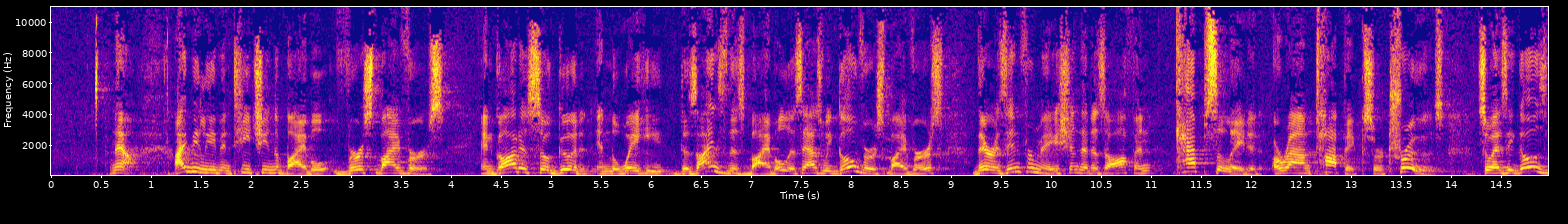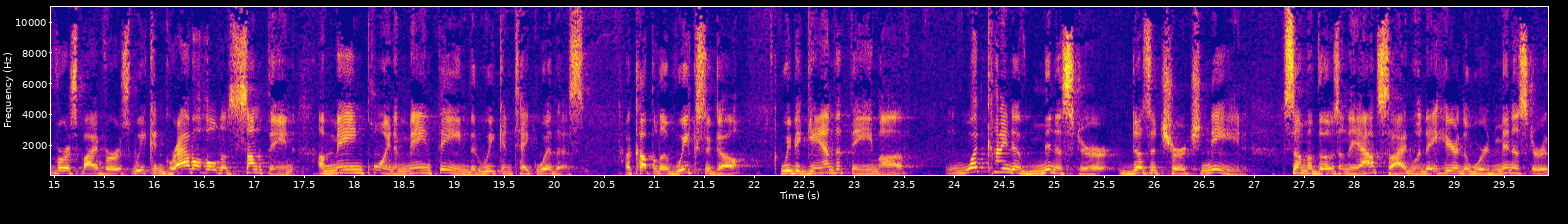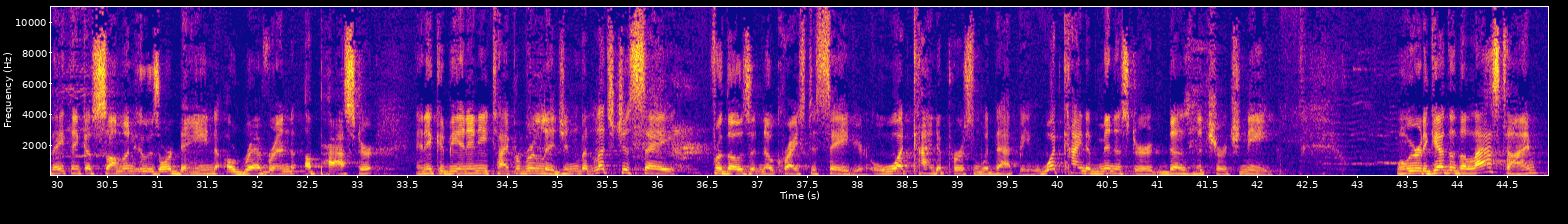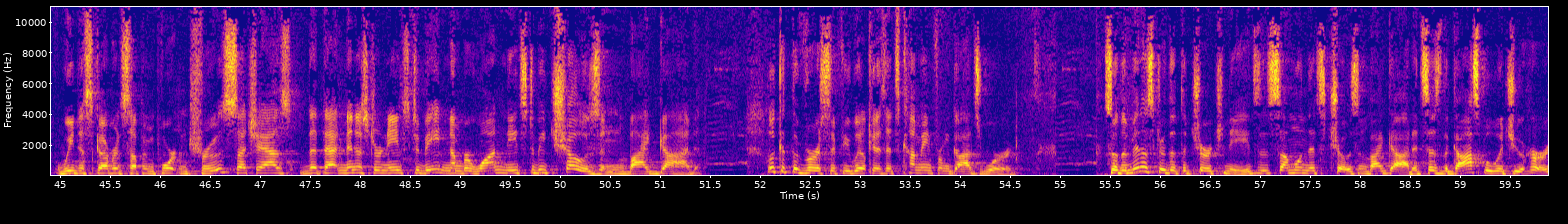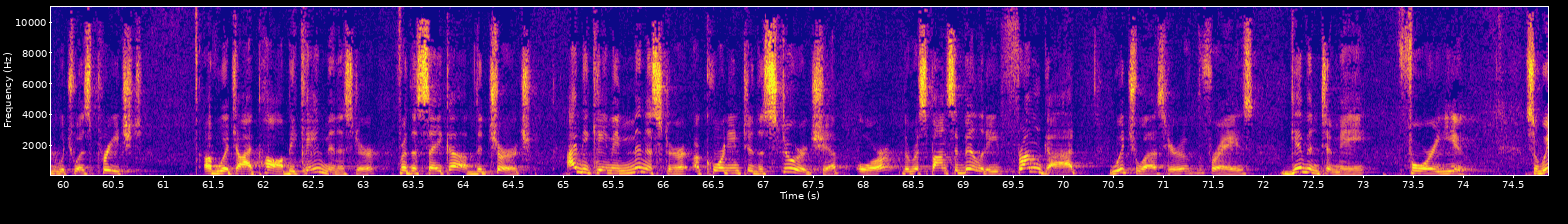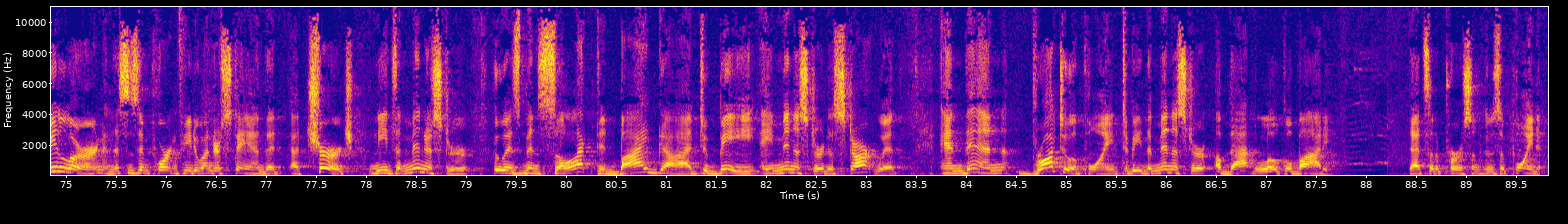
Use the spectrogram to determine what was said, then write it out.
Now, I believe in teaching the Bible verse by verse. And God is so good in the way He designs this Bible is as we go verse by verse, there is information that is often capsulated around topics or truths. So as He goes verse by verse, we can grab a hold of something, a main point, a main theme that we can take with us. A couple of weeks ago, we began the theme of what kind of minister does a church need? Some of those on the outside, when they hear the word minister, they think of someone who is ordained, a reverend, a pastor and it could be in any type of religion, but let's just say for those that know Christ as Savior, what kind of person would that be? What kind of minister does the church need? When we were together the last time, we discovered some important truths, such as that that minister needs to be, number one, needs to be chosen by God. Look at the verse, if you will, because it's coming from God's Word. So the minister that the church needs is someone that's chosen by God. It says, The gospel which you heard, which was preached of which I, Paul, became minister for the sake of the church, I became a minister according to the stewardship or the responsibility from God, which was, here's the phrase, given to me for you. So we learn, and this is important for you to understand, that a church needs a minister who has been selected by God to be a minister to start with, and then brought to a point to be the minister of that local body. That's a person who's appointed.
